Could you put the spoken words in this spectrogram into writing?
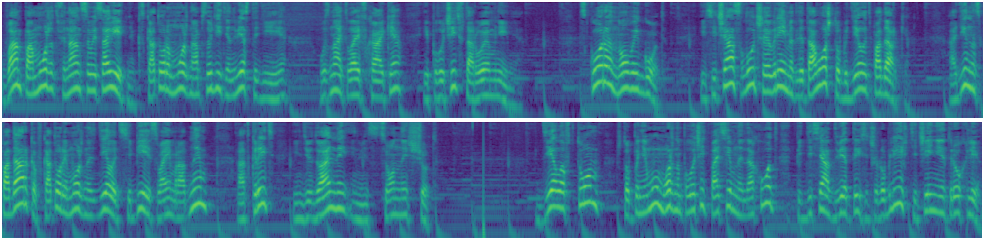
вам поможет финансовый советник, с которым можно обсудить инвест-идеи, узнать лайфхаки и получить второе мнение. Скоро Новый год, и сейчас лучшее время для того, чтобы делать подарки. Один из подарков, который можно сделать себе и своим родным, открыть индивидуальный инвестиционный счет. Дело в том, что по нему можно получить пассивный доход 52 тысячи рублей в течение трех лет,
